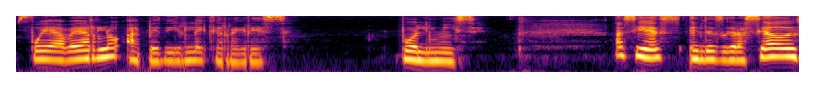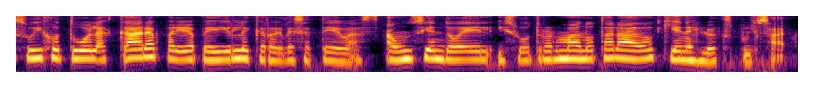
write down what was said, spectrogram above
fue a verlo a pedirle que regrese. Polinice. Así es, el desgraciado de su hijo tuvo la cara para ir a pedirle que regrese a Tebas, aun siendo él y su otro hermano tarado quienes lo expulsaron.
